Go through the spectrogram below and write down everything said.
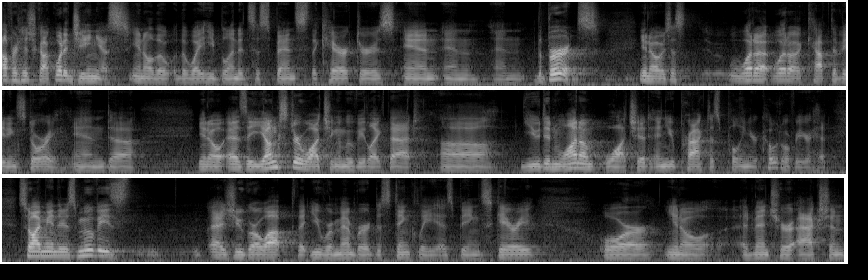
Alfred Hitchcock, what a genius! You know, the, the way he blended suspense, the characters, and, and, and the birds. You know, it's just what a, what a captivating story. And, uh, you know, as a youngster watching a movie like that, uh, you didn't want to watch it and you practiced pulling your coat over your head. So, I mean, there's movies as you grow up that you remember distinctly as being scary or, you know, adventure, action.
